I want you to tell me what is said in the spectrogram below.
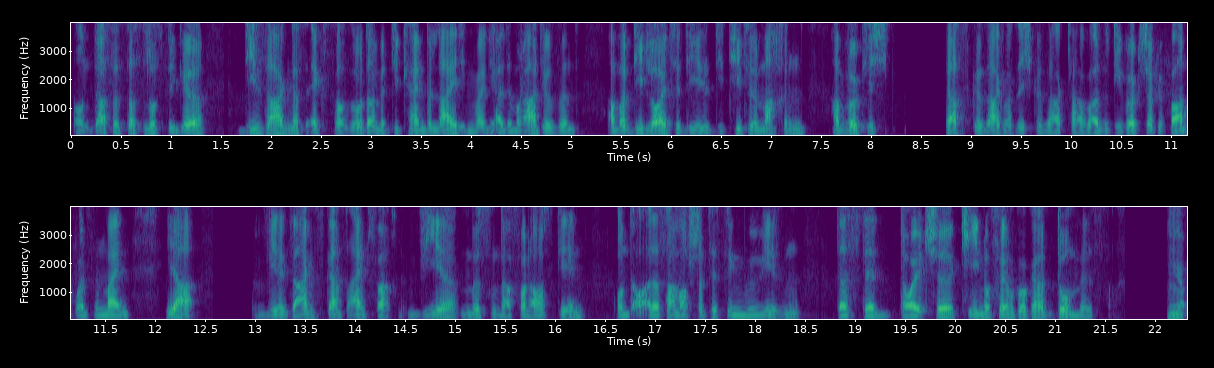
und das ist das Lustige. Die sagen das extra so, damit die keinen beleidigen, weil die halt im Radio sind. Aber die Leute, die die Titel machen, haben wirklich das gesagt, was ich gesagt habe. Also die wirklich dafür verantwortlich sind, meinen, ja, wir sagen es ganz einfach. Wir müssen davon ausgehen, und das haben auch Statistiken bewiesen, dass der deutsche Kinofilmgucker dumm ist. Ja.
